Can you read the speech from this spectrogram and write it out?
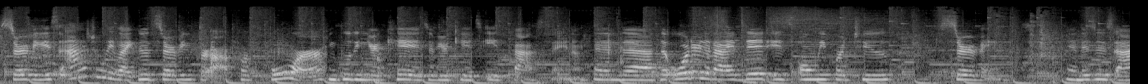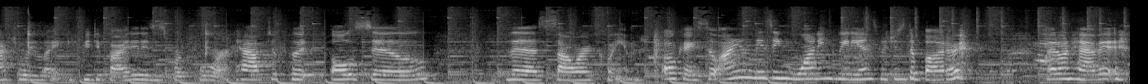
serving. It's actually like good serving for uh, for four, including your kids if your kids eat pasta, you know. And uh, the order that I did is only for two servings. And this is actually like, if you divide it, this is for four. You have to put also the sour cream. Okay, so I am missing one ingredient, which is the butter. I don't have it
